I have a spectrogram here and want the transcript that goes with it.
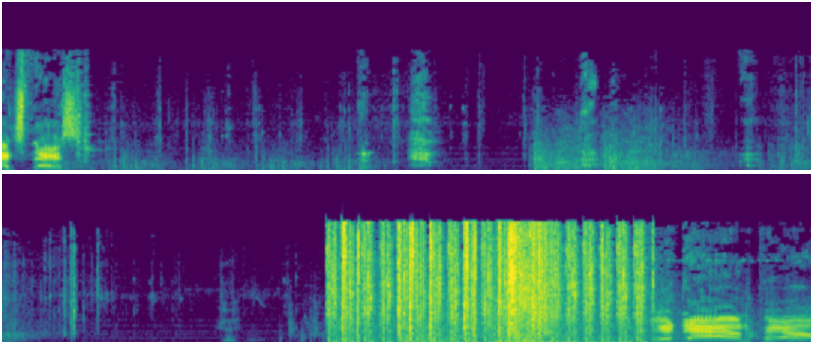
Catch this! You're down, pal!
